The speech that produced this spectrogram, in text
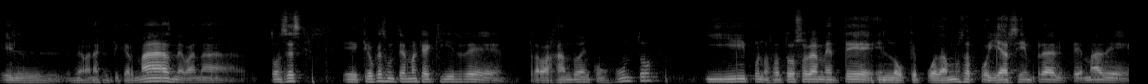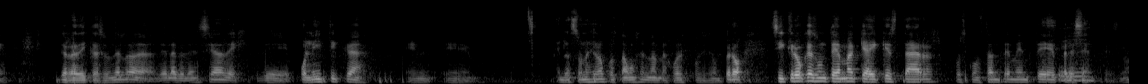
me van a criticar más, me van a... Entonces, eh, creo que es un tema que hay que ir eh, trabajando en conjunto y pues nosotros obviamente en lo que podamos apoyar siempre el tema de, erradicación de la, de la violencia de, política en, eh, en la zona de pues estamos en la mejor exposición. Pero sí creo que es un tema que hay que estar pues constantemente presentes. ¿no?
